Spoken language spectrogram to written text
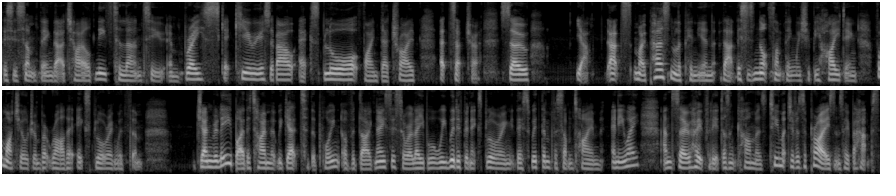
This is something that a child needs to learn to embrace, get curious about, explore, find their tribe, etc. So, yeah, that's my personal opinion that this is not something we should be hiding from our children, but rather exploring with them generally, by the time that we get to the point of a diagnosis or a label, we would have been exploring this with them for some time anyway. And so hopefully it doesn't come as too much of a surprise. And so perhaps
